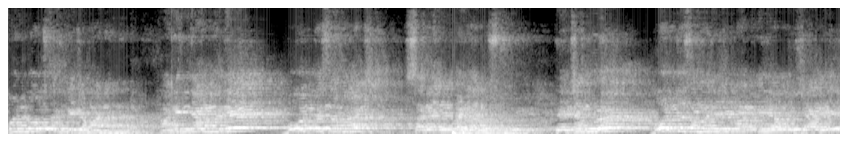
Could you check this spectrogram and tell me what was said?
पण लोकसंख्येच्या मानानं. आणि त्यामध्ये बौद्ध समाज सगळ्यात पहिला बसतोय त्याच्यामुळं बौद्ध समाजाची मागणी यावर्षी आहे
